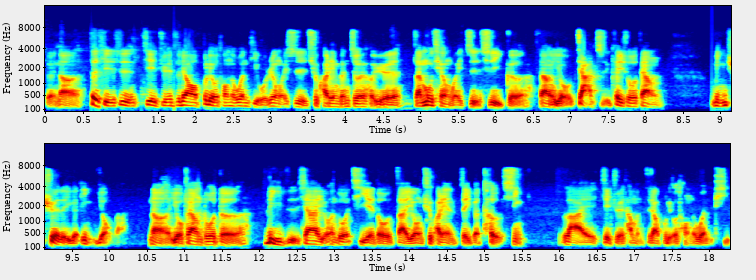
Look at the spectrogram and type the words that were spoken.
对，那这其实是解决资料不流通的问题，我认为是区块链跟智慧合约在目前为止是一个非常有价值，可以说非常明确的一个应用啊。那有非常多的例子，现在有很多企业都在用区块链这个特性。来解决他们资料不流通的问题。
